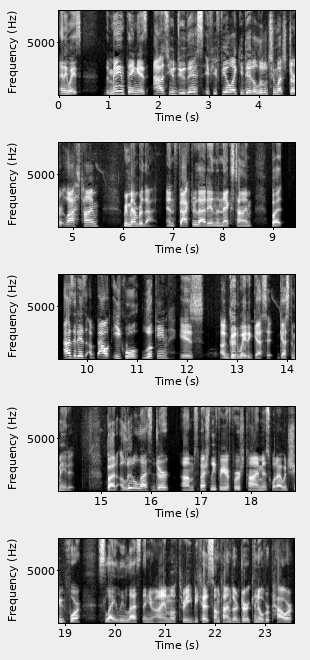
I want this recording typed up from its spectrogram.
anyways, the main thing is as you do this, if you feel like you did a little too much dirt last time, remember that and factor that in the next time. But as it is about equal looking is a good way to guess it, guesstimate it. But a little less dirt, um, especially for your first time, is what I would shoot for. Slightly less than your IMO 3 because sometimes our dirt can overpower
